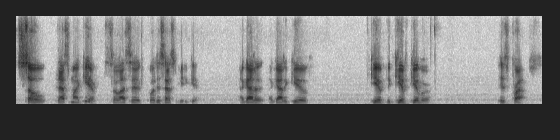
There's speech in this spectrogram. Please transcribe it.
So that's my gift. So I said, well, this has to be the gift. I gotta, I gotta give, give the gift giver his props,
